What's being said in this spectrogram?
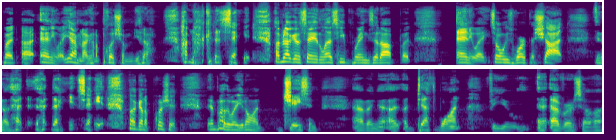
But uh, anyway, yeah, I'm not going to push him. You know, I'm not going to say it. I'm not going to say it unless he brings it up. But anyway, it's always worth a shot. You know that that, that say it. I'm not going to push it. And by the way, you don't want Jason having a, a death want for you ever. So uh,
